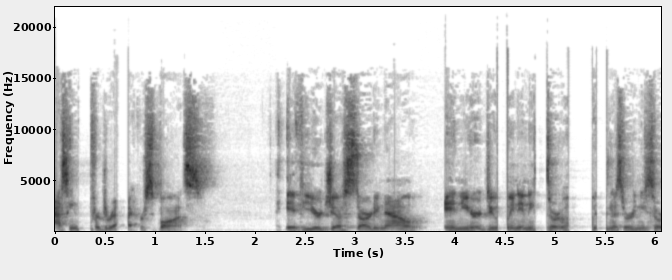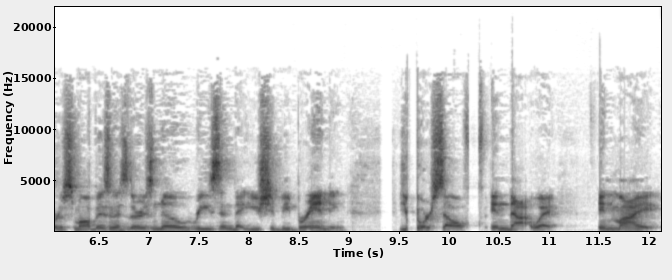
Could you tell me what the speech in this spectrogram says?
asking for direct response. If you're just starting out and you're doing any sort of business or any sort of small business there is no reason that you should be branding yourself in that way. In my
